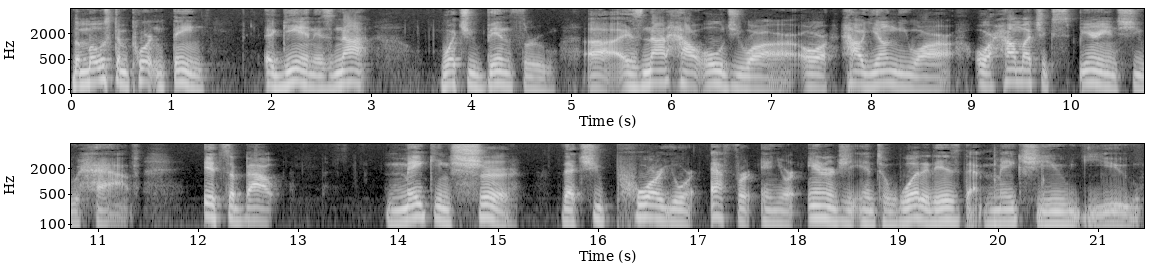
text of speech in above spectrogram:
The most important thing, again, is not what you've been through uh, is not how old you are or how young you are or how much experience you have. It's about making sure that you pour your effort and your energy into what it is that makes you you.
